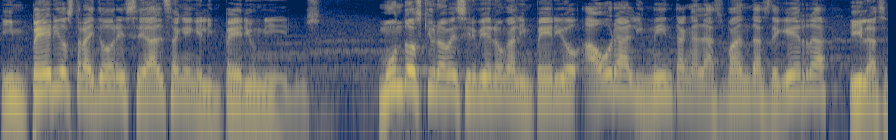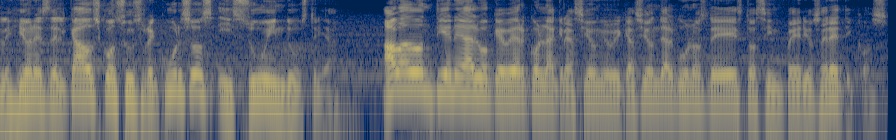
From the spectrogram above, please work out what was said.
Imperios traidores se alzan en el Imperium Nihilus. Mundos que una vez sirvieron al imperio ahora alimentan a las bandas de guerra y las legiones del caos con sus recursos y su industria. Abaddon tiene algo que ver con la creación y ubicación de algunos de estos imperios heréticos.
